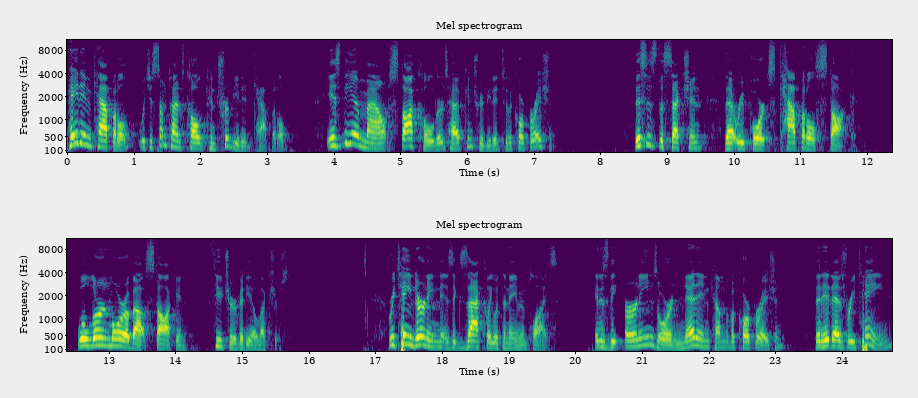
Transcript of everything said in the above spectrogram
Paid-in capital, which is sometimes called contributed capital, is the amount stockholders have contributed to the corporation. This is the section that reports capital stock. We'll learn more about stock in future video lectures. Retained earning is exactly what the name implies. It is the earnings or net income of a corporation that it has retained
